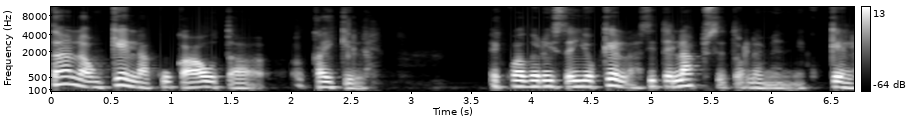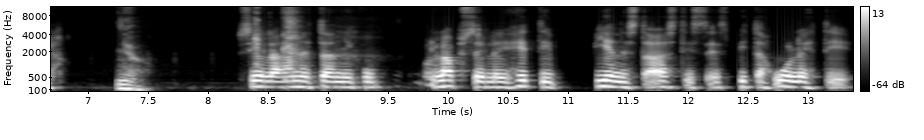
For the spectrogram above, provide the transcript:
täällä on kellä, kuka auttaa kaikille. Ecuadorissa ei ole kellä, sitten lapset olemme niinku kellä. Ja. Siellä annetaan niin kuin lapselle heti pienestä asti se pitää huolehtia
